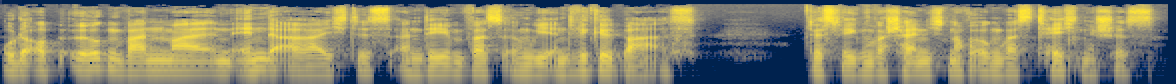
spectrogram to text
oder ob irgendwann mal ein Ende erreicht ist an dem, was irgendwie entwickelbar ist. Deswegen wahrscheinlich noch irgendwas Technisches.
